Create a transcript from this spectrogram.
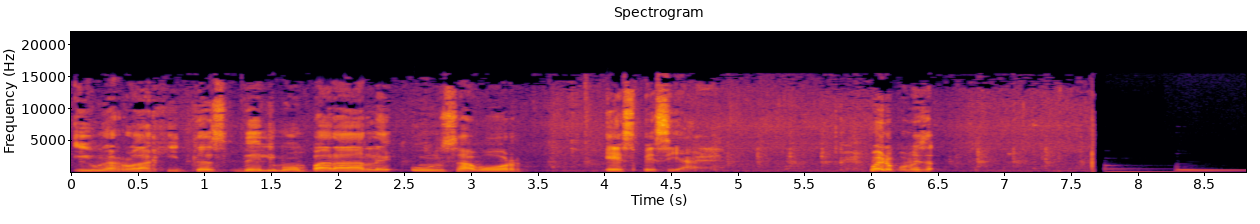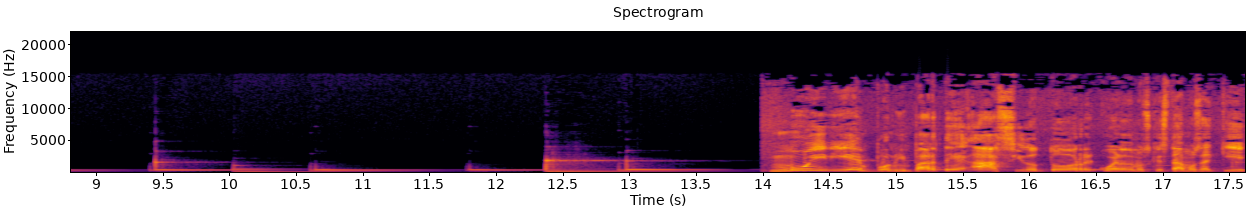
y unas rodajitas de limón para darle un sabor especial. Bueno, pues Muy bien, por mi parte ha sido todo. Recuerden que estamos aquí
